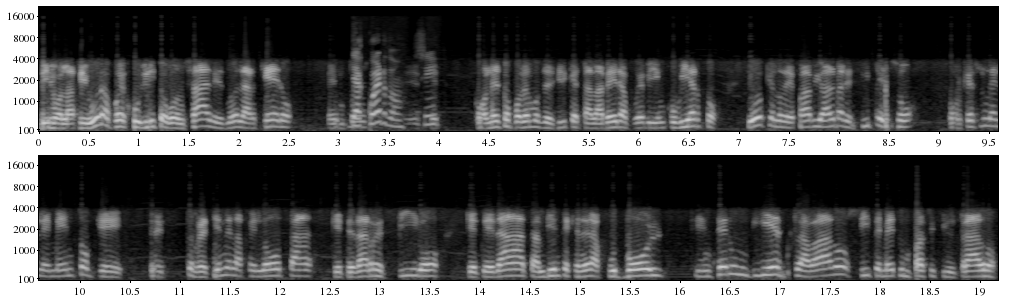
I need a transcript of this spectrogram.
Digo, la figura fue Julito González, ¿no? El arquero. de acuerdo, eh, sí. Con eso podemos decir que Talavera fue bien cubierto. Yo creo que lo de Fabio Álvarez sí pesó, porque es un elemento que te retiene la pelota, que te da respiro, que te da, también te genera fútbol. Sin ser un 10 clavado, sí te mete un pase filtrado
